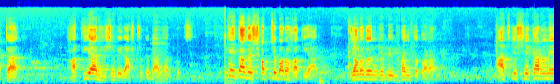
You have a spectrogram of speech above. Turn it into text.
একটা হাতিয়ার হিসেবে রাষ্ট্রকে ব্যবহার করছে। এটাই তাদের সবচেয়ে বড় হাতিয়ার, জনগণকে বিভ্রান্ত করার। আজকে সে কারণে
